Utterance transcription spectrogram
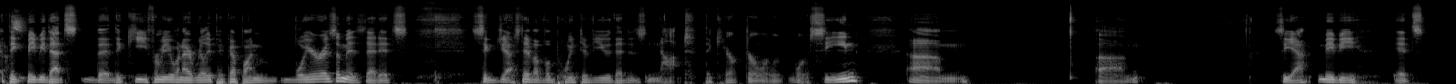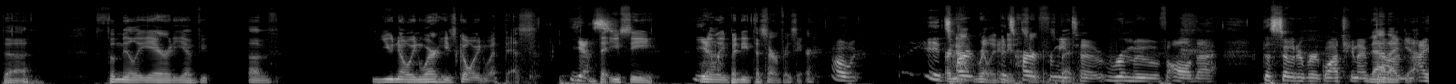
I think maybe that's the the key for me when I really pick up on voyeurism is that it's suggestive of a point of view that is not the character we're, we're seeing. Um, um, so yeah, maybe it's the familiarity of of you knowing where he's going with this Yes. that you see Yeah. really beneath the surface here. Oh, it's hard. really it's hard surface, for me but- to remove all the the Soderbergh watching I've That I done. get, I yeah.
